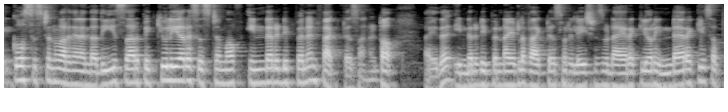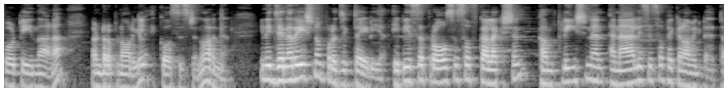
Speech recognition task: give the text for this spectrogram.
എക്കോസിസ്റ്റം എന്ന് പറഞ്ഞാൽ എന്താ? These are peculiar system of interdependent factors ആണ് കേട്ടോ അതായത് ഇന്റർ ഡിപ്പെൻഡ് ആയിട്ടുള്ള ഫാക്ടേഴ്സും റിലേഷൻസും ഡയറക്റ്റ്ലി ഓർ ഇൻഡയറക്ട്ലി സപ്പോർട്ട് ചെയ്യുന്നതാണ് ഓണ്ടർപ്രണോറിയൽ എക്കോസിസ്റ്റം എന്ന് പറഞ്ഞാൽ. ഇനി generation of project idea it is a process of collection completion and analysis of economic data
